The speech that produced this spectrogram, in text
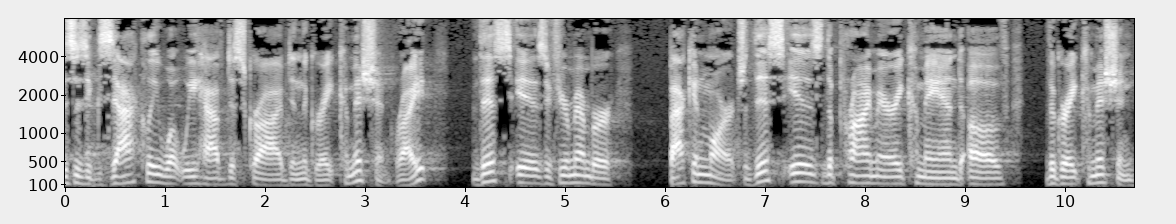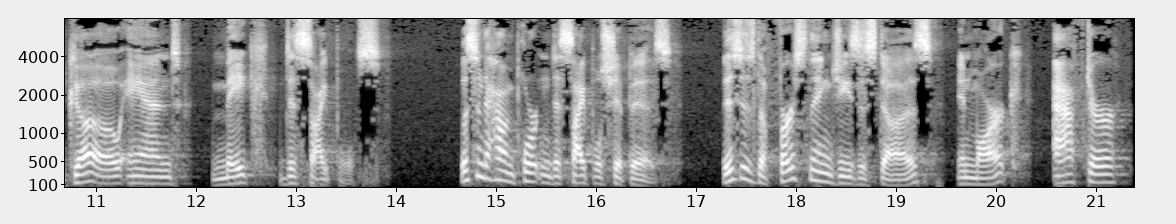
This is exactly what we have described in the Great Commission, right? This is, if you remember back in March, this is the primary command of the Great Commission go and make disciples. Listen to how important discipleship is. This is the first thing Jesus does in Mark after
